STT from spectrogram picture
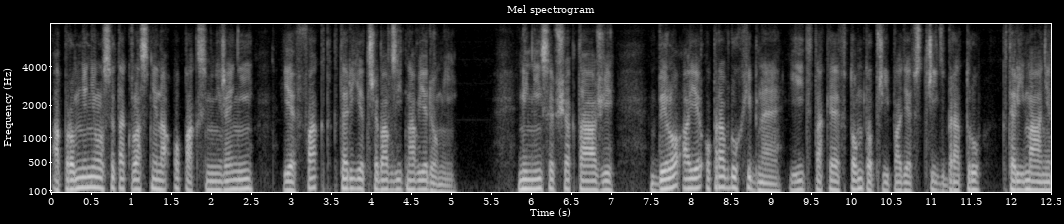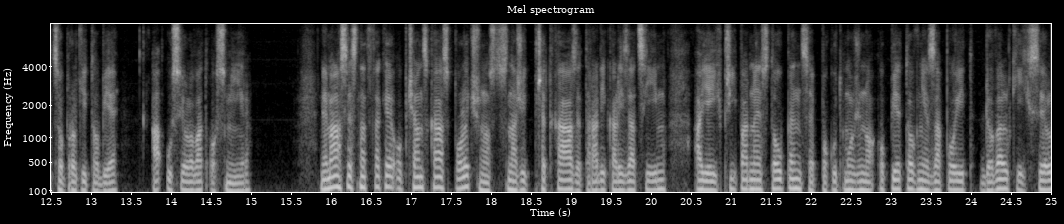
a proměnilo se tak vlastně na opak smíření, je fakt, který je třeba vzít na vědomí. Nyní se však táži, bylo a je opravdu chybné jít také v tomto případě vstříc bratru, který má něco proti tobě, a usilovat o smír? Nemá se snad také občanská společnost snažit předcházet radikalizacím a jejich případné stoupence pokud možno opětovně zapojit do velkých sil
